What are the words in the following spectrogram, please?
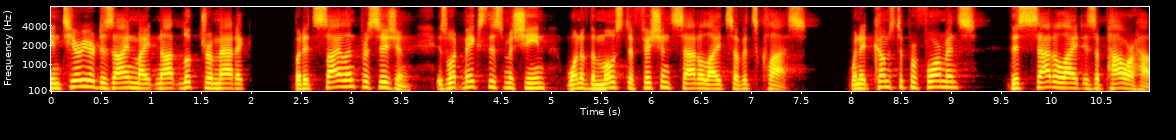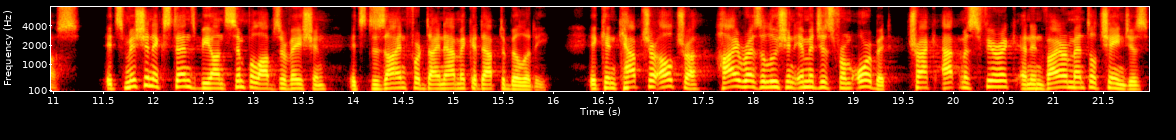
interior design might not look dramatic, but its silent precision is what makes this machine one of the most efficient satellites of its class. When it comes to performance, this satellite is a powerhouse. Its mission extends beyond simple observation. It's designed for dynamic adaptability. It can capture ultra high resolution images from orbit, track atmospheric and environmental changes,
